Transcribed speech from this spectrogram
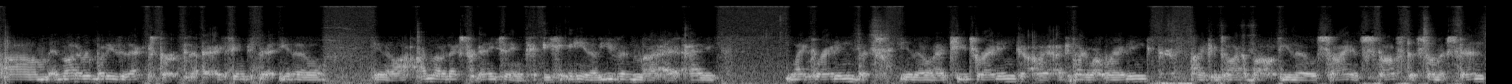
Um, and not everybody's an expert. I think that you know, you know, I, am not an expert in anything. You know, even I, I like writing, but you know, I teach writing. I, I can talk about writing. I can talk about you know science stuff to some extent,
